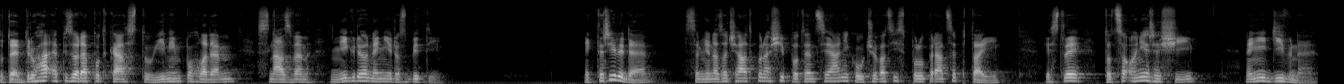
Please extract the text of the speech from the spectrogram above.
Toto je druhá epizoda podcastu Jiným pohledem s názvem Nikdo není rozbitý. Někteří lidé se mě na začátku naší potenciální koučovací spolupráce ptají, jestli to, co oni řeší, není divné.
